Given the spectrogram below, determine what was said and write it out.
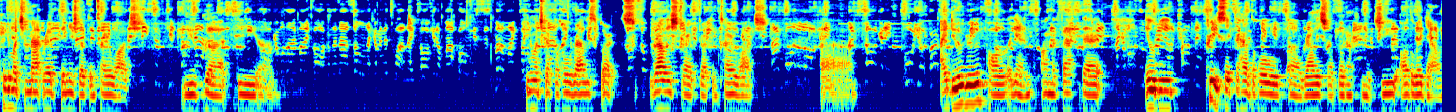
pretty much matte red finish throughout the entire watch. You've got the um, pretty much got the whole rally rally stripe throughout the entire watch. Uh, I do agree with Paul again on the fact that it would be pretty sick to have the whole uh, rally stripe going from the G all the way down.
